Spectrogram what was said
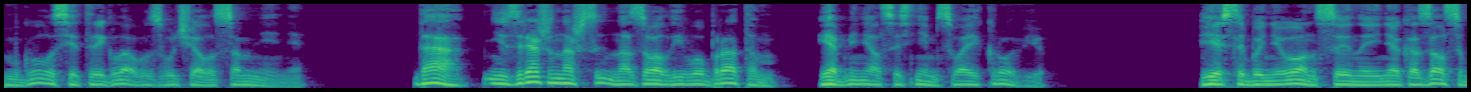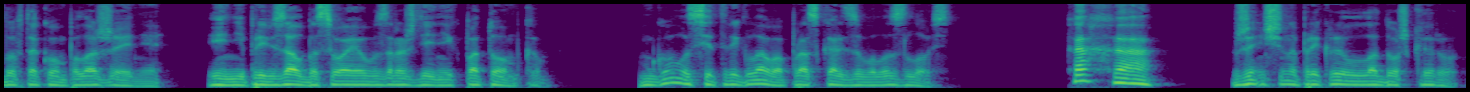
В голосе Треглава звучало сомнение. «Да, не зря же наш сын назвал его братом и обменялся с ним своей кровью. Если бы не он, сын и не оказался бы в таком положении, и не привязал бы свое возрождение к потомкам. В голосе Треглава проскальзывала злость. «Ха-ха!» — женщина прикрыла ладошкой рот.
